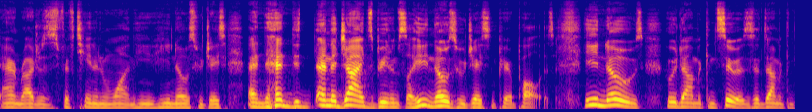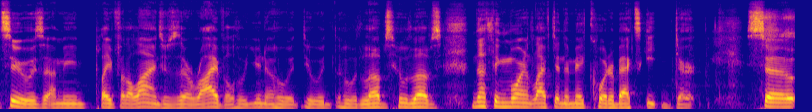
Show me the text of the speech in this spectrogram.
Aaron Rodgers is 15 and one. He he knows who Jason and then the, and the Giants beat him, so he knows who Jason Pierre-Paul is. He knows who Ndamukong Suh is. Ndamukong Suh is, I mean, played for the Lions, was their rival, who you know who who who loves who loves nothing more in life than to make quarterbacks eat dirt. So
